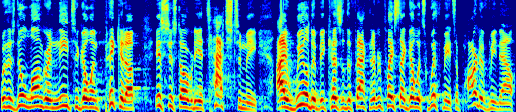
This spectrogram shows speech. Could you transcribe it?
where there's no longer a need to go and pick it up. It's just already attached to me. I wield it because of the fact that every place I go, it's with me. It's a part of me now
